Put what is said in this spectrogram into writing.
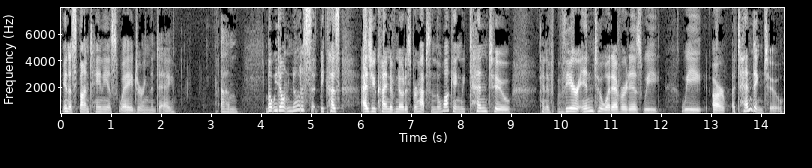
in a spontaneous way during the day. Um, but we don't notice it because, as you kind of notice perhaps in the walking, we tend to kind of veer into whatever it is we we are attending to.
